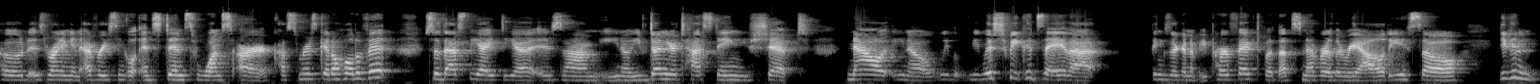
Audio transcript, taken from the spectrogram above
code is running in every single instance once our customers get a hold of it. So that's the idea is, um, you know, you've done your testing, you shipped. Now, you know, we, we wish we could say that things are going to be perfect, but that's never the reality. So you can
